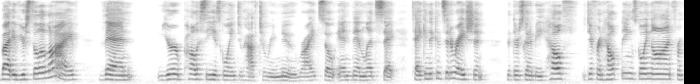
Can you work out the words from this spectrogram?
But if you're still alive, then your policy is going to have to renew, right? So, and then let's say take into consideration that there's going to be health, different health things going on from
